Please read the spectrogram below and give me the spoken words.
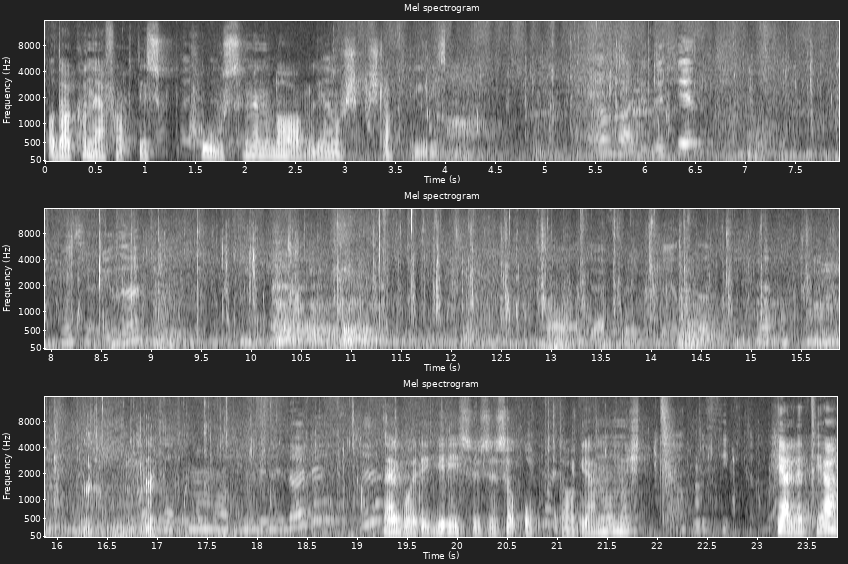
Og da kan jeg faktisk kose med en vanlig norsk slaktegris. Da har du det fint? Hva ser du der? Å, du er flink jente. Har du gått med maten din i dag, eller? Når jeg går i grisehuset, så oppdager jeg noe nytt. Hele tida.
